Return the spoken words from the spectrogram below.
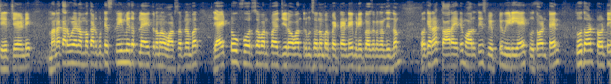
షేర్ చేయండి. మన కార్ కూడా నమ్మకనుకుంటే స్క్రీన్ మీద ప్లే అవుతున్న మన WhatsApp number eight two four seven five zero one triple seven number పెట్టండి. మిడిల్ క్లాస్ అందిద్దాం ఓకేనా కార్ అయితే Maruti Swift VDI two thousand ten two thousand twenty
